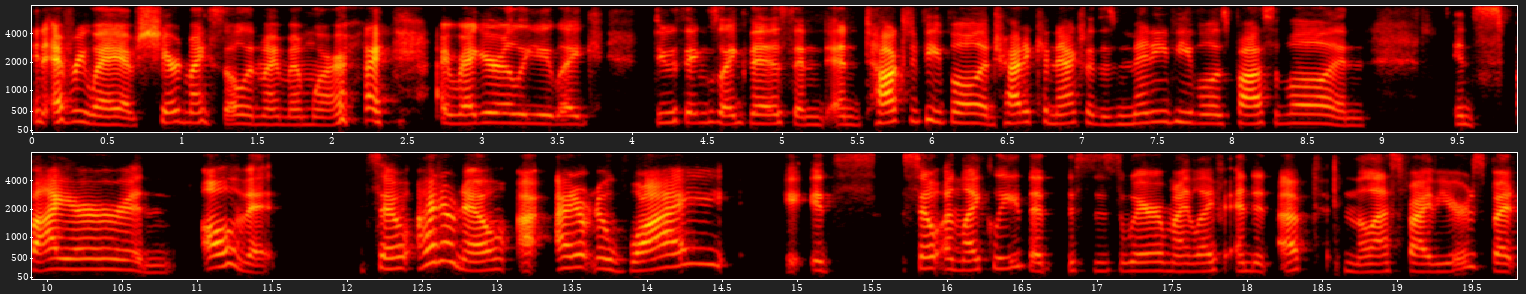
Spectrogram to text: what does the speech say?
in every way. I've shared my soul in my memoir. I, I regularly like do things like this and and talk to people and try to connect with as many people as possible and inspire and all of it. So I don't know. I, I don't know why it's so unlikely that this is where my life ended up in the last five years, but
